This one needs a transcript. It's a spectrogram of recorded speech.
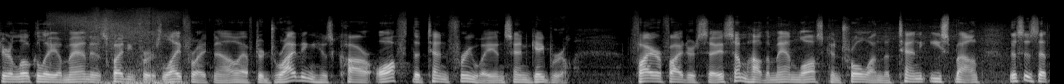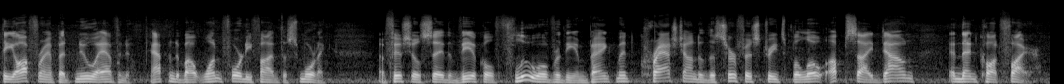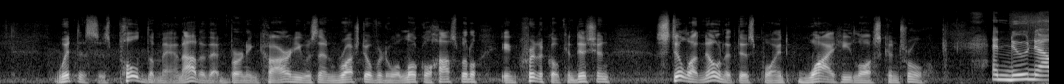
Here locally, a man is fighting for his life right now after driving his car off the 10 freeway in San Gabriel. Firefighters say somehow the man lost control on the 10 eastbound. This is at the off ramp at New Avenue. Happened about 1:45 this morning. Officials say the vehicle flew over the embankment, crashed onto the surface streets below upside down, and then caught fire. Witnesses pulled the man out of that burning car. He was then rushed over to a local hospital in critical condition. Still unknown at this point why he lost control. And new now.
